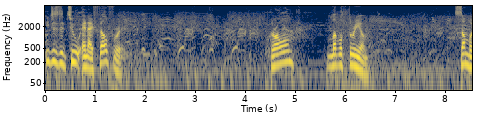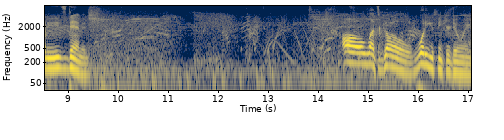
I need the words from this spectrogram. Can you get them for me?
He just did two, and I fell for it. Throw him. Level three him. Somebody needs damage. Oh, let's go. What do you think you're doing?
